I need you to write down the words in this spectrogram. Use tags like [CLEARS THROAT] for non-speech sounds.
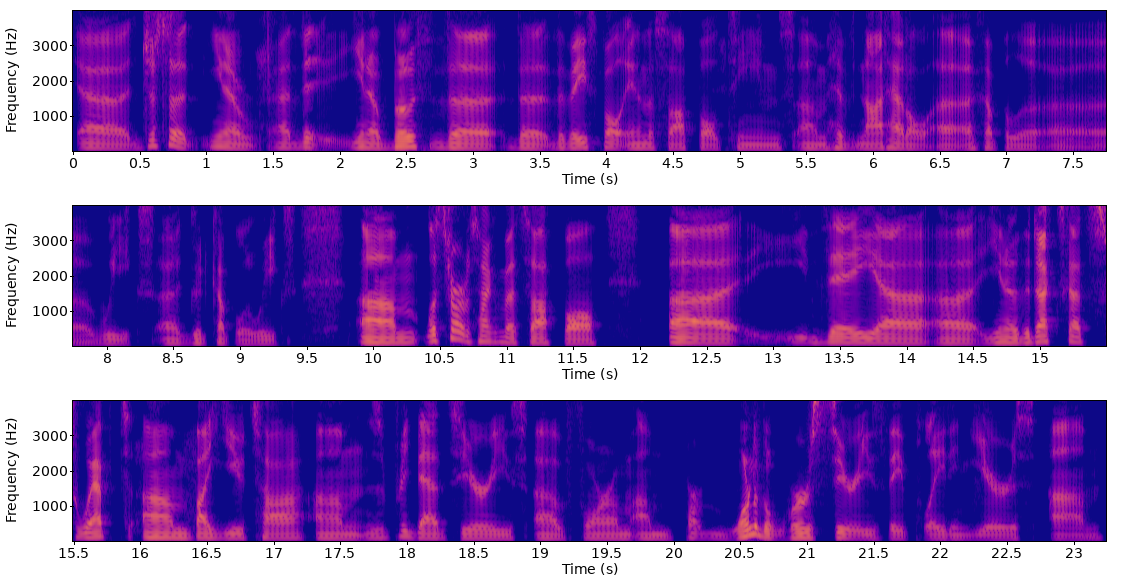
uh, just a you know uh, the you know both the the the baseball and the softball teams um, have not had a, a couple of uh, weeks a good couple of weeks um, let's start talking about softball uh, they uh, uh, you know the ducks got swept um, by utah um, it was a pretty bad series uh, for them um, one of the worst series they played in years um,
